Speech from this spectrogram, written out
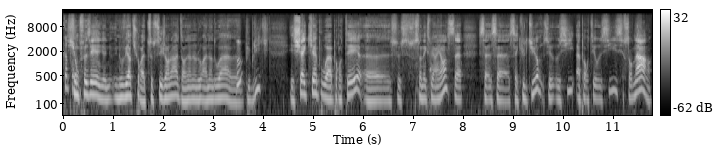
Comme Si on faisait une, une ouverture à tous ces gens-là dans un endroit, un endroit euh, Hum. public, et chacun pouvait apporter euh, ce- son expérience, sa, sa, sa, sa culture, c'est aussi apporter aussi sur son art,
